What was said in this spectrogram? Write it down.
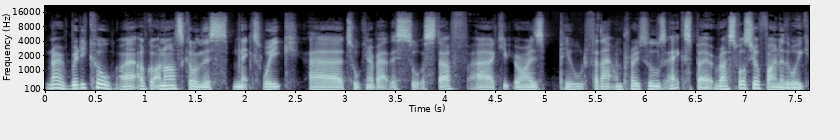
no, really cool. I, have got an article on this next week uh, talking about this sort of stuff. Uh, keep your eyes peeled for that on Pro Tools Expert. Russ, what's your find of the week?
